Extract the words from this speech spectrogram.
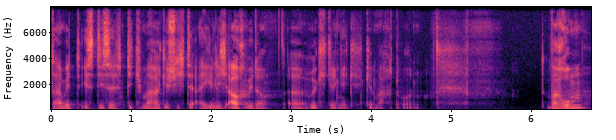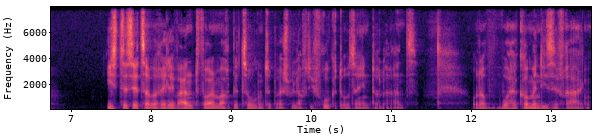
damit ist diese Dickmacher-Geschichte eigentlich auch wieder äh, rückgängig gemacht worden. Warum ist das jetzt aber relevant, vor allem auch bezogen zum Beispiel auf die Fructoseintoleranz? oder woher kommen diese Fragen?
